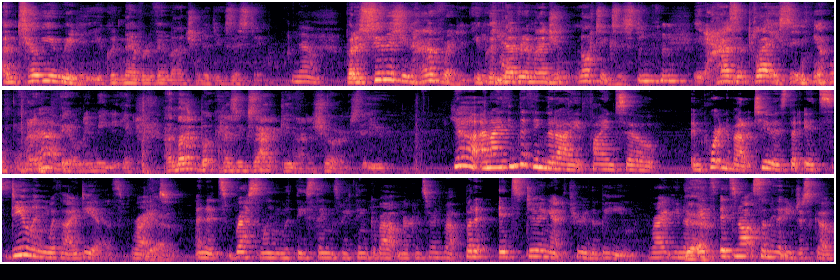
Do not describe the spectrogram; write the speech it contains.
until you read it, you could never have imagined it existing. No. But as soon as you have read it, you, You could can. never imagine it not existing. It has a place in your pantheon immediately. And that book has exactly that assurance that you. Yeah, and I think the thing that I find so important about it too is that it's dealing with ideas, right? Yeah. And it's wrestling with these things we think about and are concerned about, but it, it's doing it through the beam, right? You know, Yeah. it's it's not something that you just go,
